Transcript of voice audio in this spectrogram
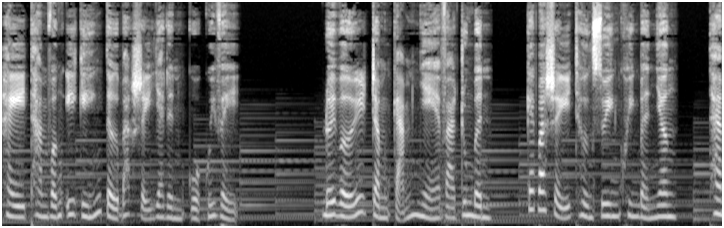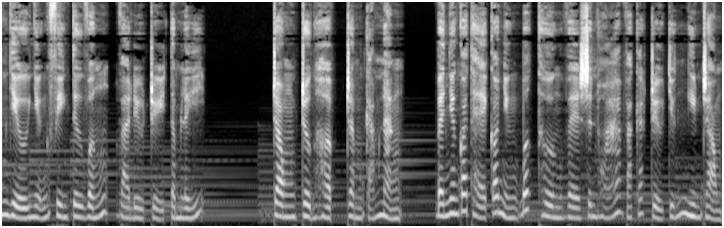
hay tham vấn ý kiến từ bác sĩ gia đình của quý vị. Đối với trầm cảm nhẹ và trung bình, các bác sĩ thường xuyên khuyên bệnh nhân tham dự những phiên tư vấn và điều trị tâm lý. Trong trường hợp trầm cảm nặng, bệnh nhân có thể có những bất thường về sinh hóa và các triệu chứng nghiêm trọng.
